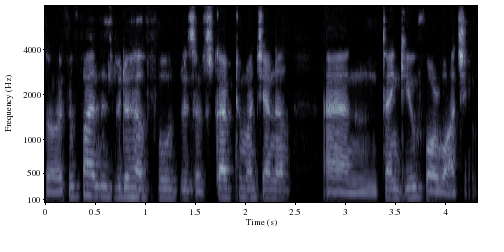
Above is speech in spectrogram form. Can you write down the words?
So if you find this video helpful please subscribe to my channel and thank you for watching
